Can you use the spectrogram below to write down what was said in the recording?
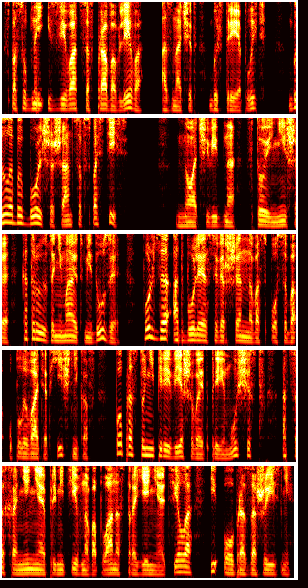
способной извиваться вправо-влево, а значит, быстрее плыть, было бы больше шансов спастись. Но, очевидно, в той нише, которую занимают медузы, польза от более совершенного способа уплывать от хищников попросту не перевешивает преимуществ от сохранения примитивного плана строения тела и образа жизни.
